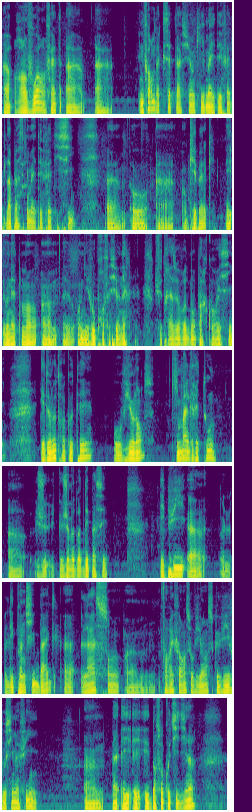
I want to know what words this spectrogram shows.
euh, renvoient en fait à, à une forme d'acceptation qui m'a été faite, la place qui m'a été faite ici, au, au Québec, et honnêtement, au niveau professionnel, je suis très heureux de mon parcours ici. Et de l'autre côté, aux violences qui, malgré tout, que je me dois de dépasser. Et puis, euh, les punchy bags, euh, là, sont, euh, font référence aux violences que vivent aussi ma fille. Et, et, dans son quotidien,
